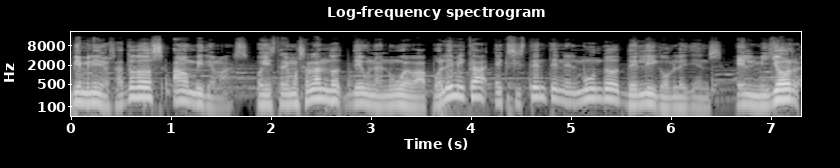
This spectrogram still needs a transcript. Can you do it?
Bienvenidos a todos a un vídeo más. Hoy estaremos hablando de una nueva polémica existente en el mundo de League of Legends. El Millor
